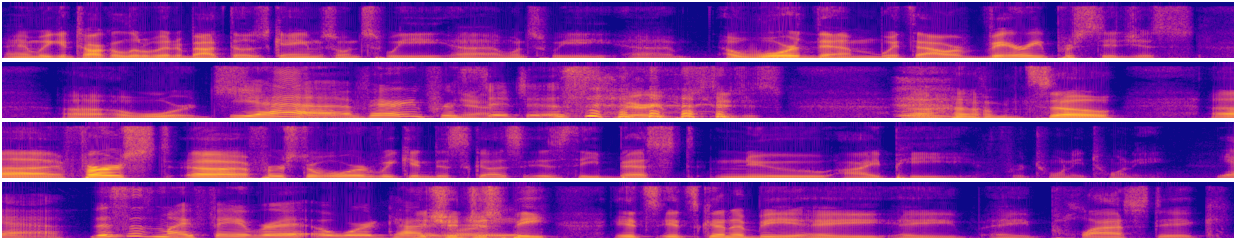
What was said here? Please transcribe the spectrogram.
and we can talk a little bit about those games once we uh, once we uh, award them with our very prestigious uh, awards. Yeah, Um, very prestigious. very prestigious. Um, so, uh, first, uh, first award we can discuss is the best new IP for 2020. yeah, this is my favorite award category. It should just be it's it's gonna be a a a plastic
